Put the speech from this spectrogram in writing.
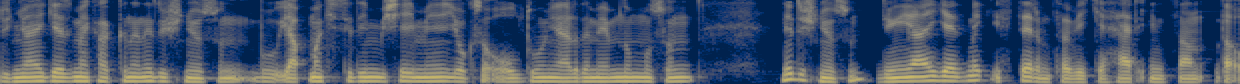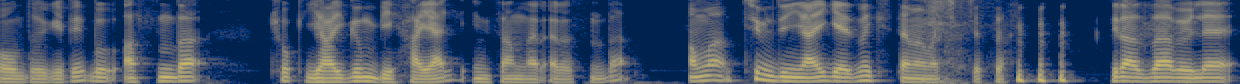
dünyayı gezmek hakkında ne düşünüyorsun? Bu yapmak istediğin bir şey mi yoksa olduğun yerde memnun musun? Ne düşünüyorsun? Dünyayı gezmek isterim tabii ki her insanda olduğu gibi. Bu aslında çok yaygın bir hayal insanlar arasında. Ama tüm dünyayı gezmek istemem açıkçası. Biraz daha böyle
